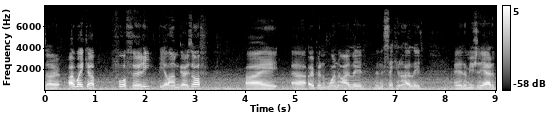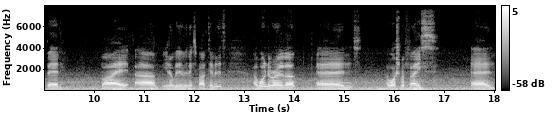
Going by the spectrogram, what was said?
So I wake up 4:30, the alarm goes off. I uh, open one eyelid, then the second eyelid, and I'm usually out of bed by um, you know within the next five ten minutes. I wander over and I wash my face and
